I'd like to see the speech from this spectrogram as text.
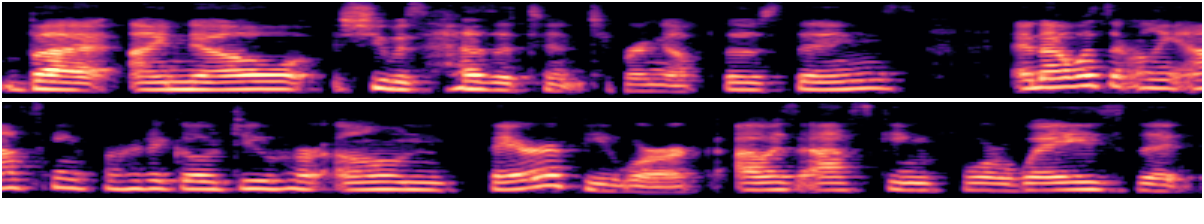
But I know she was hesitant to bring up those things. And I wasn't really asking for her to go do her own therapy work. I was asking for ways that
